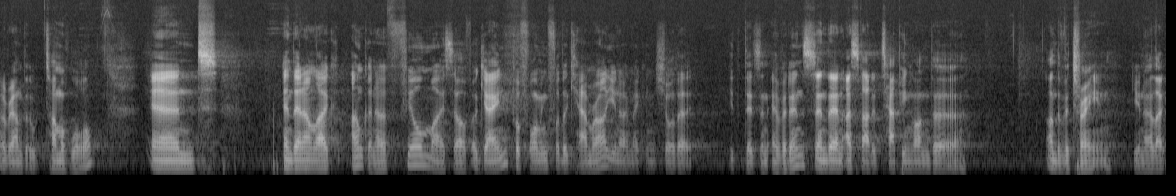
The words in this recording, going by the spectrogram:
around the time of war. And, and then I'm like, I'm gonna film myself again, performing for the camera, you know, making sure that it, there's an evidence. And then I started tapping on the, on the vitrine, you know, like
